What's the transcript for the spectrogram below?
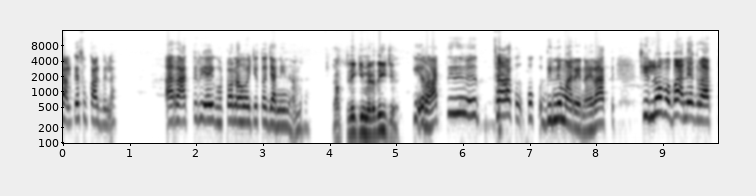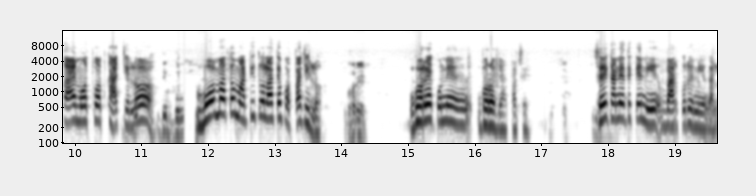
কালকে সকালবেলা। আর রাত্রি এই ঘটনা হয়েছে তো জানি না আমরা। রাত্রে কি মেরে দিয়েছে? রাত্রি ছাড়া দিনে মারে নাই। রাত ছিল বাবা অনেক রাত তাই মদ ফদ খাচ্ছিল। বৌমা তো মাটি তোলাতে পতা ছিল। ঘরের? ঘরে কোনে দরজা পাশে সেইখানে থেকে নিয়ে বার করে নিয়ে গেল।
